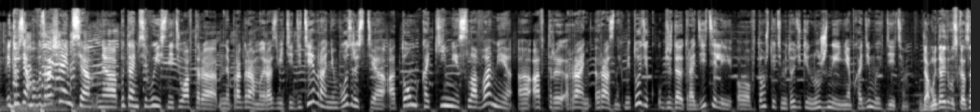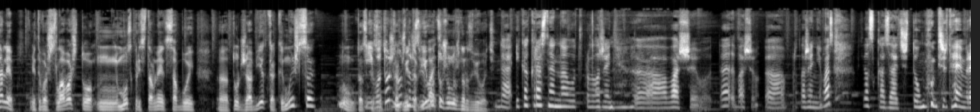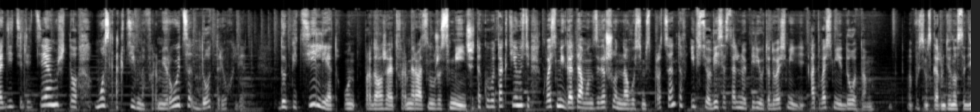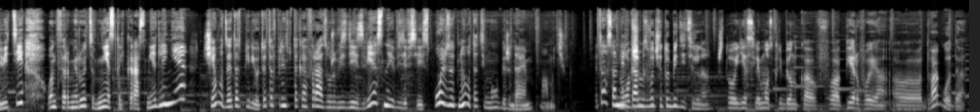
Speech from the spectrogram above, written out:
И, друзья, мы возвращаемся, э, пытаемся выяснить у автора программы развития детей в раннем возрасте о том, какими словами э, авторы рань... разных методик убеждают родителей э, в том, что эти методики нужны и необходимы их детям. Да, мы до этого сказали, это ваши слова, что мозг представляет собой тот же объект, как и мышца, ну, так сказать, его тоже нужно метод. развивать. Его тоже нужно развивать. Да, и как раз, наверное, вот в продолжение э, вашего, да, ваше э, продолжение вас хотел сказать, что мы убеждаем родителей тем, что мозг активно формируется до трех лет. До пяти лет он продолжает формироваться, но уже с меньшей такой вот активностью. К восьми годам он завершен на 80%, и все, весь остальной период от 8, от 8 до там, допустим, скажем, 99, он формируется в несколько раз медленнее, чем вот за этот период. Это, в принципе, такая фраза уже везде известная, везде все используют, но вот этим мы убеждаем мамочек. Это на самом ну, деле в общем, так. звучит убедительно, что если мозг ребенка в первые э, два года,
